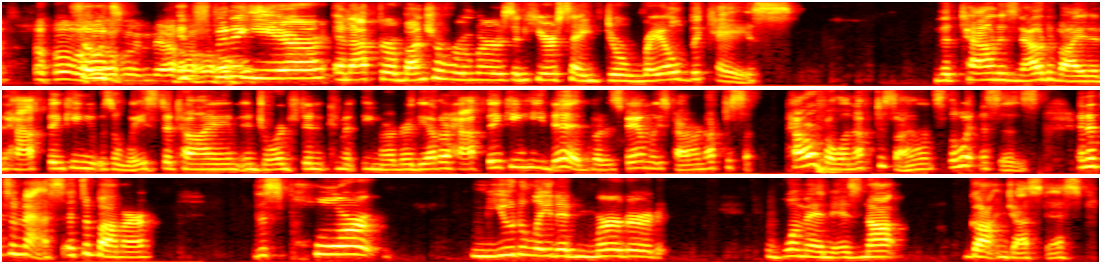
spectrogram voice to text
Oh, it's- no. It's been a year, and after a bunch of rumors and hearsay derailed the case, the town is now divided, half thinking it was a waste of time and George didn't commit the murder, the other half thinking he did, but his family's power enough to powerful enough to silence the witnesses. And it's a mess. It's a bummer. This poor, mutilated, murdered woman is not gotten justice.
